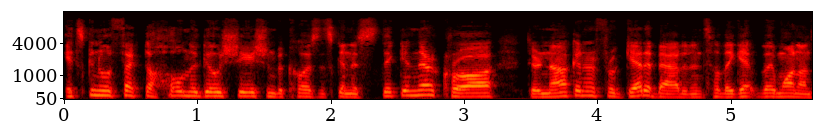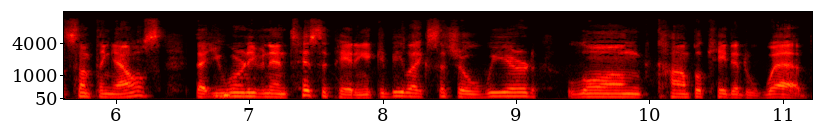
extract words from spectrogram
it's going to affect the whole negotiation because it's going to stick in their craw they're not going to forget about it until they get they want on something else that you weren't even anticipating it could be like such a weird long complicated web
